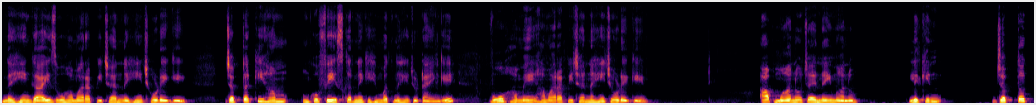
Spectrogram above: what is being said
नहीं गाइस वो हमारा पीछा नहीं छोड़ेगी। जब तक कि हम उनको फेस करने की हिम्मत नहीं जुटाएँगे, वो हमें, हमारा पीछा नहीं छोड़ेगी। आप मानो चाहे नहीं मानो, लेकिन जब तक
